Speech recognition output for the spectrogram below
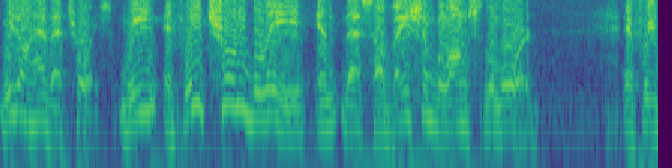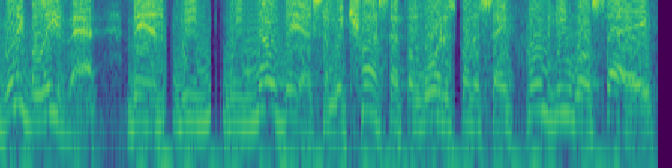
We don't have that choice. We, if we truly believe in that salvation belongs to the Lord, if we really believe that, then we, we know this and we trust that the Lord is going to save whom he will save,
